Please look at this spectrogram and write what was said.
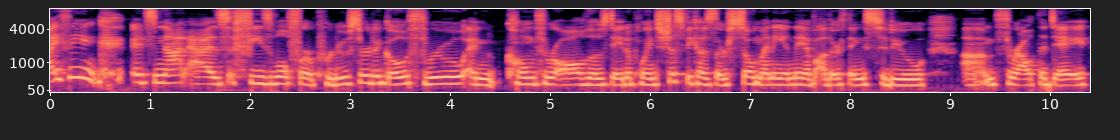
I think it's not as feasible for a producer to go through and comb through all of those data points just because there's so many and they have other things to do um, throughout the day.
